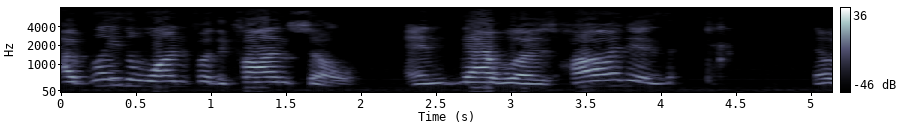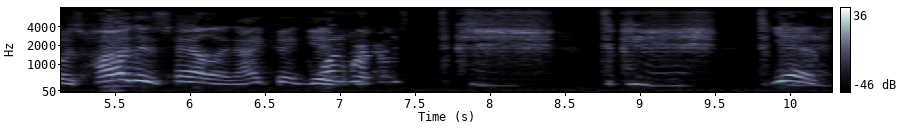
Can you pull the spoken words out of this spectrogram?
I played the one for the console, and that was hard as that was hard as hell, and I couldn't get. one where it goes. Yes.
